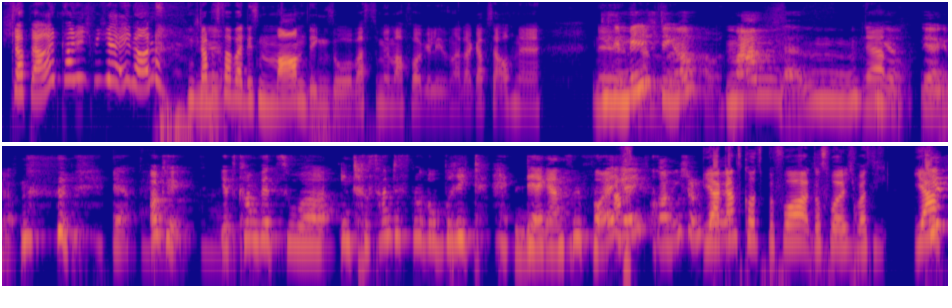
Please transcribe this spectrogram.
ich glaube, daran kann ich mich erinnern. Ich glaube, das war bei diesem Mom-Ding so, was du mir mal vorgelesen hast. Da gab es ja auch eine diese Milchdinger. Mom. Ähm, ja. ja. ja. genau. ja. Okay, jetzt kommen wir zur interessantesten Rubrik der ganzen Folge. Ach, ich freue mich schon. Voll. Ja, ganz kurz bevor, das wollte ich, weiß nicht. Ja. Jetzt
